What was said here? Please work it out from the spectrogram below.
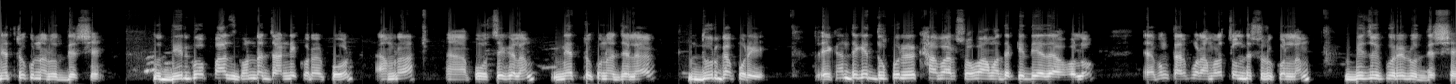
নেত্রকোনার উদ্দেশ্যে। তো দীর্ঘ পাঁচ ঘণ্টা জার্নি করার পর আমরা পৌঁছে গেলাম নেত্রকোনা জেলার দুর্গাপুরে। এখান থেকে দুপুরের খাবার সহ আমাদেরকে দিয়ে দেওয়া হলো এবং তারপর আমরা চলতে শুরু করলাম বিজয়পুরের উদ্দেশ্যে।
